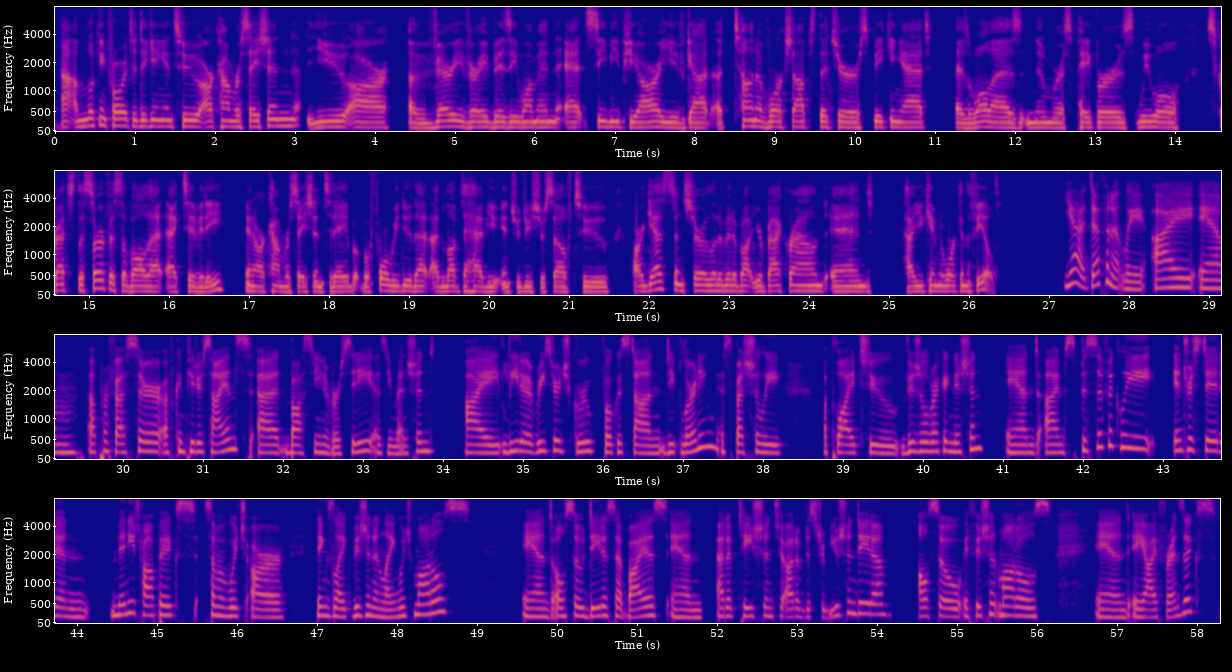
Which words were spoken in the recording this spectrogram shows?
Uh, I'm looking forward to digging into our conversation. You are a very, very busy woman at CVPR. You've got a ton of workshops that you're speaking at, as well as numerous papers. We will scratch the surface of all that activity in our conversation today. But before we do that, I'd love to have you introduce yourself to our guests and share a little bit about your background and how you came to work in the field. Yeah, definitely. I am a professor of computer science at Boston University, as you mentioned. I lead a research group focused on deep learning, especially applied to visual recognition. And I'm specifically interested in many topics, some of which are things like vision and language models, and also data set bias and adaptation to out of distribution data, also efficient models and AI forensics.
